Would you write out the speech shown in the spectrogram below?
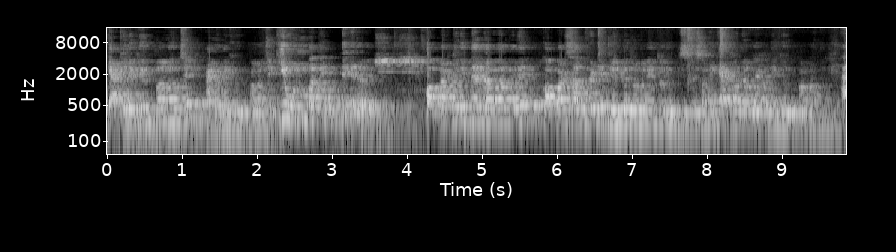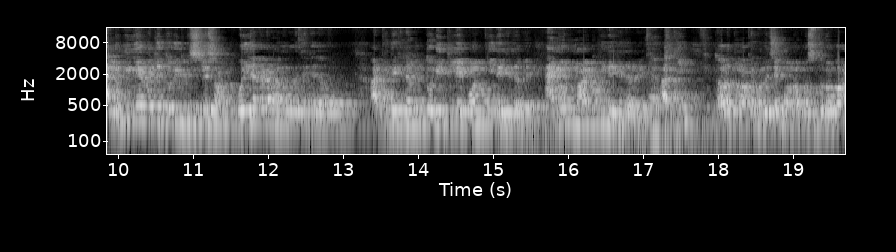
ক্যাথোডিক কি উৎপন্ন হচ্ছে? অ্যানোডিক উৎপন্ন হচ্ছে? কি অনুপাতে দেখে যাবে? কপার তড়িৎদ্বার ব্যবহার করে কপার সালফেটের জৈব দ্রবণের তড়িৎ বিশ্লেষণে ক্যাথোড এবং অ্যানোডে উৎপন্ন হবে? অ্যালুমিনিয়ামের যে তড়িৎ বিশ্লেষণ, ওই জায়গাটা ভালো করে দেখে যাবে। আর কি দেখে যাবে? তড়িৎ লেপন কি দেখে যাবে? অ্যানোড মার্ট কি দেখে যাবে? আর কি? ধরো তোমাকে বলেছে কোনো বস্তুর উপর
